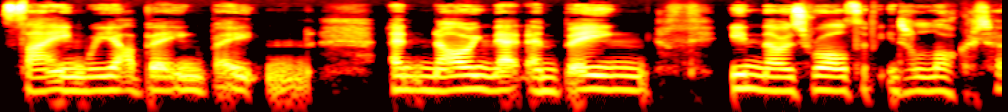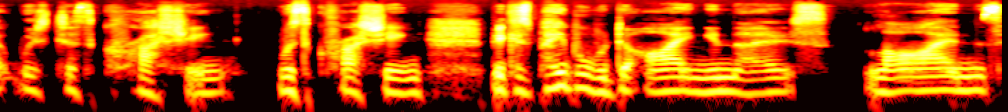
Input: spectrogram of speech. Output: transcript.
saying we are being beaten and knowing that and being in those roles of interlocutor was just crushing, was crushing because people were dying in those lines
